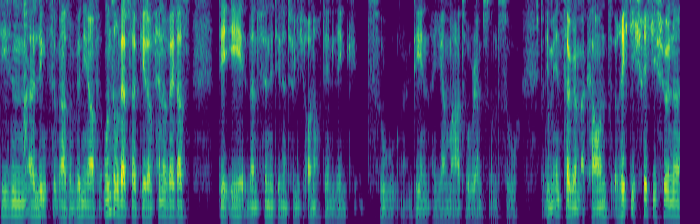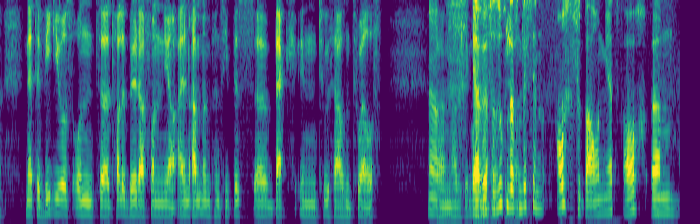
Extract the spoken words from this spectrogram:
diesem äh, Link, zu, also wenn ihr auf unsere Website geht, auf hannovators.de, dann findet ihr natürlich auch noch den Link zu den Yamato Ramps und zu genau. dem Instagram-Account. Richtig, richtig schöne, nette Videos und äh, tolle Bilder von ja, allen Rampen im Prinzip bis äh, back in 2012. Ja, ähm, ja wir versuchen das ein bisschen auszubauen jetzt auch. Ähm,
